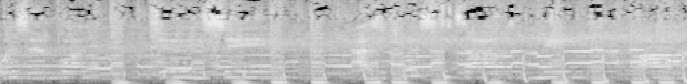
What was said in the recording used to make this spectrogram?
Was it what do you see? As you twist your tiles beneath all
